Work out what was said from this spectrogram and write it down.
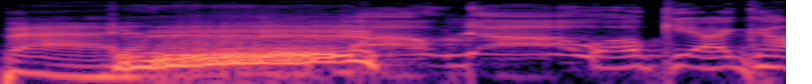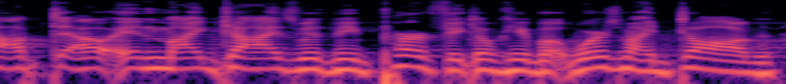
bad. oh no! Okay, I hopped out, and my guy's with me. Perfect. Okay, but where's my dog?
